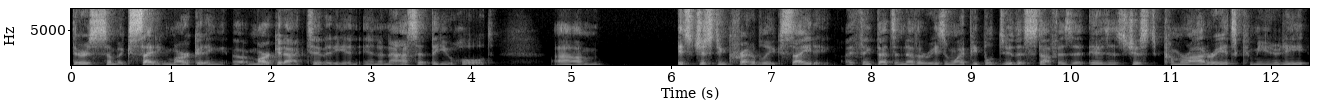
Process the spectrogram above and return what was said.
there's some exciting marketing uh, market activity in, in an asset that you hold. Um, it's just incredibly exciting. I think that's another reason why people do this stuff is it is it's just camaraderie it's community.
